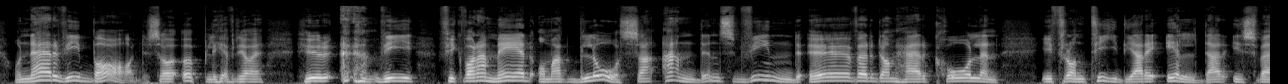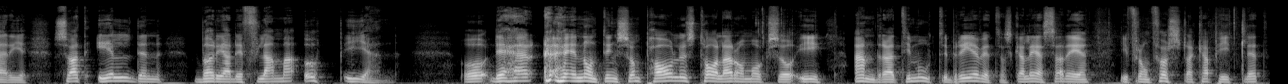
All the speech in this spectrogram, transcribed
Och när vi bad så upplevde jag hur vi fick vara med om att blåsa Andens vind över de här kolen ifrån tidigare eldar i Sverige, så att elden började flamma upp igen. Och Det här är någonting som Paulus talar om också i andra Timotebrevet. Jag ska läsa det ifrån första kapitlet.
